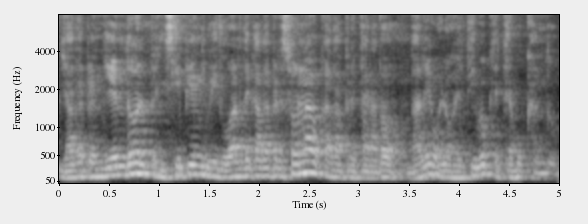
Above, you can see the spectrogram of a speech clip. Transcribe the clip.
ya dependiendo del principio individual de cada persona o cada preparador, ¿vale? O el objetivo que esté buscando.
